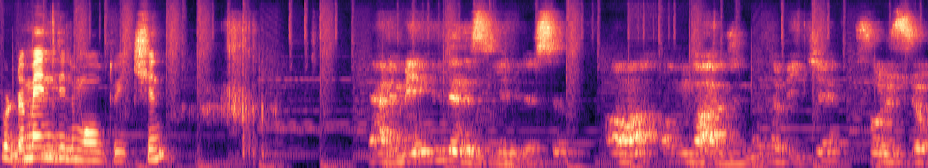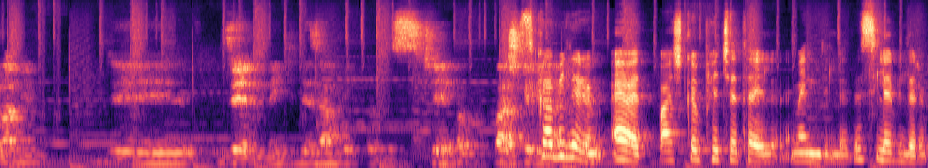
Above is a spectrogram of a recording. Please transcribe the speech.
Burada mendilim olduğu için Yani mendille de silebilirsin ama onun haricinde tabii ki solüsyona bir e, üzerindeki dezenfektanı şey yapıp başka bir sıkabilirim. Evet, başka bir peçeteyle, mendille de silebilirim.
